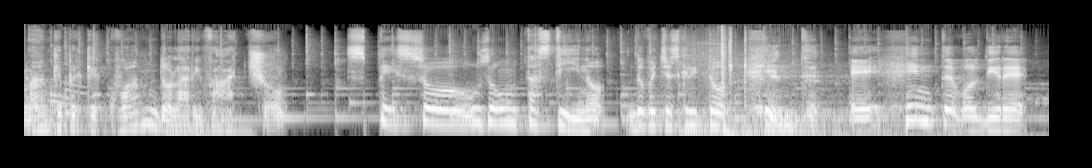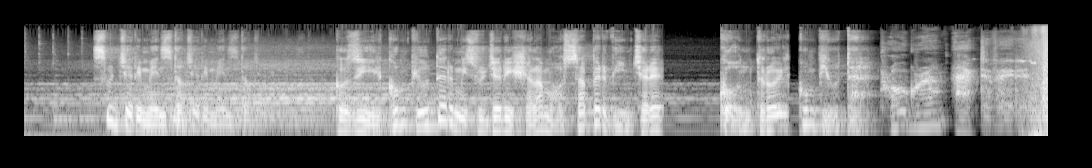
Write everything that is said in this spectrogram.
ma anche perché quando la rifaccio spesso uso un tastino dove c'è scritto hint e hint vuol dire suggerimento. suggerimento. Così il computer mi suggerisce la mossa per vincere contro il computer. Program activated.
